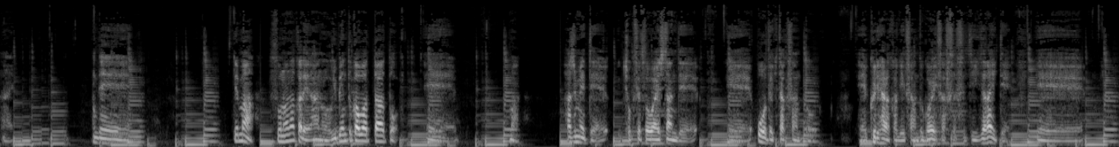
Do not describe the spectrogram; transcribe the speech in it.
はい。で、で、まあ、その中で、あの、イベントが終わった後、えー、まあ、初めて直接お会いしたんで、えー、大関拓さんと、えー、栗原影さんとご挨拶させていただいて、えー、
